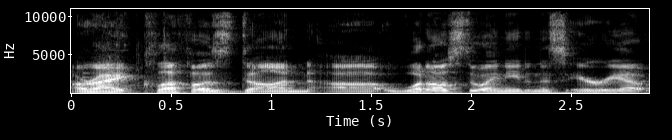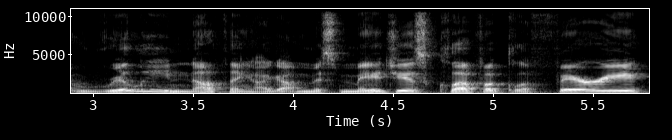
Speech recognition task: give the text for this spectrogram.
Alright, Cleffa's done. Uh, what else do I need in this area? Really nothing. I got Mismagius, Cleffa, Clefairy,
